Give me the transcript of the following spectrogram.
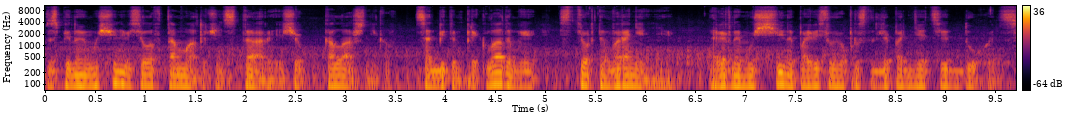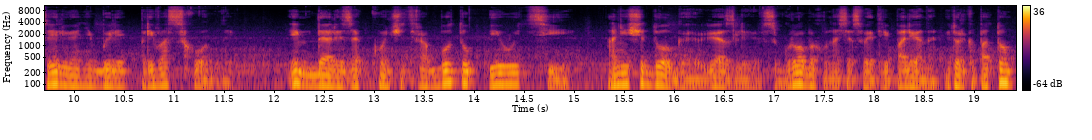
За спиной мужчины висел автомат, очень старый, еще калашников, с отбитым прикладом и стертым воронением. Наверное, мужчина повесил его просто для поднятия духа. Целью они были превосходны. Им дали закончить работу и уйти. Они еще долго вязли в сугробах, унося свои три полена, и только потом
